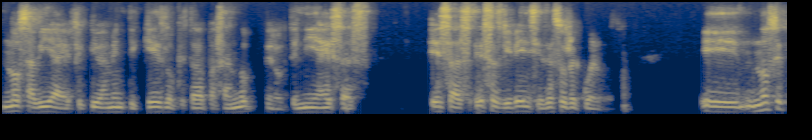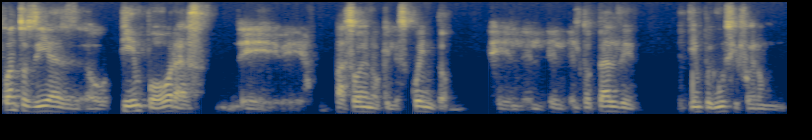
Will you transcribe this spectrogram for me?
no sabía efectivamente qué es lo que estaba pasando, pero tenía esas, esas, esas vivencias, esos recuerdos. ¿no? Eh, sé cuántos días o tiempo, horas eh, pasó en lo que les cuento. El, total de, tiempo en UCI fueron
